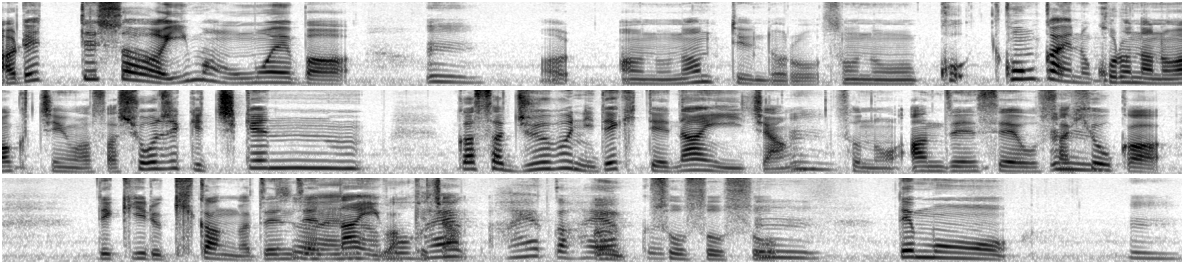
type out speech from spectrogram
あれってさ今思えばうん。ああのなんて言うんだろう。そのこ今回のコロナのワクチンはさ正直治験がさ十分にできてないじゃん、うん。その安全性をさ、うん。評価できる期間が全然ないわけじゃん。早く早くうん、そうそうそう、うん。でもうん。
